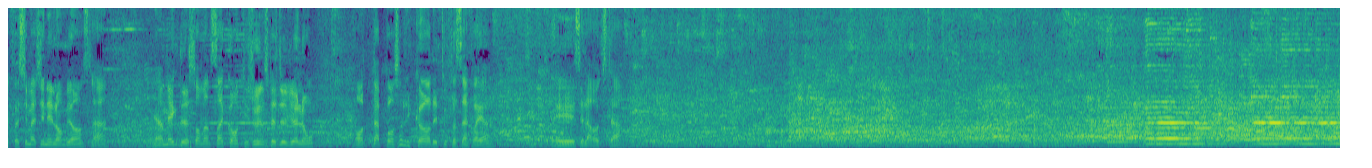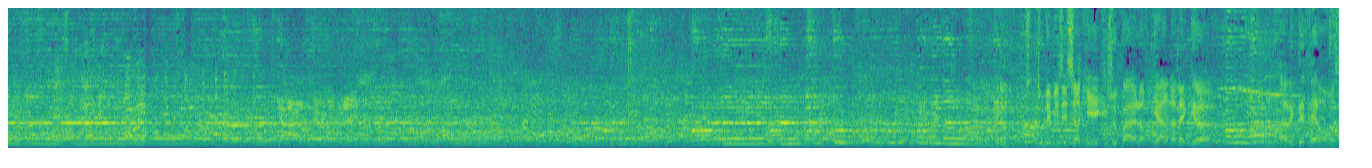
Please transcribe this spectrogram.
faut s'imaginer l'ambiance là. Il y a un mec de 125 ans qui joue une espèce de violon en tapant sur les cordes et tout, c'est incroyable. Et c'est la rockstar. Qui ne jouent pas leur garde avec, euh, avec déférence.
